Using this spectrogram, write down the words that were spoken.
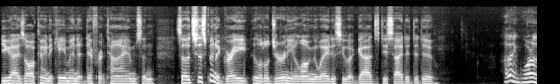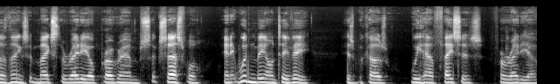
you guys all kind of came in at different times. And so it's just been a great little journey along the way to see what God's decided to do. I think one of the things that makes the radio program successful, and it wouldn't be on TV, is because we have faces for radio.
